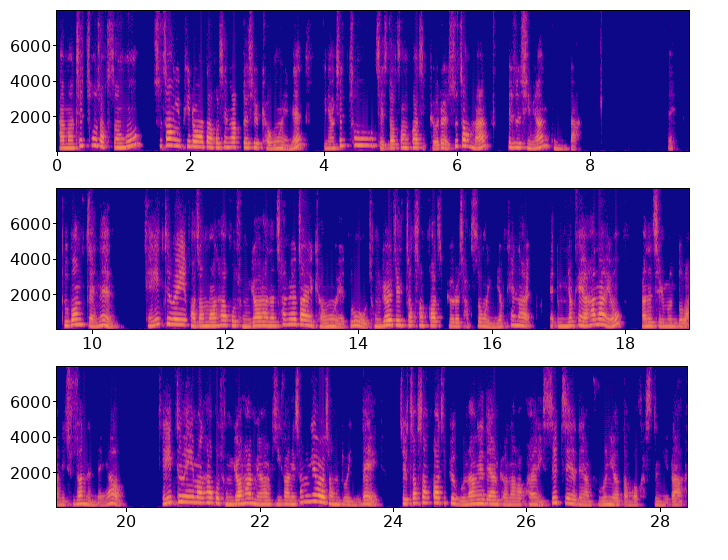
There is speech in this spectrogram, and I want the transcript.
다만 최초 작성 후 수정이 필요하다고 생각되실 경우에는 그냥 최초 질적성과 지표를 수정만 해주시면 됩니다. 네, 두 번째는 게이트웨이 과정만 하고 종결하는 참여자의 경우에도 종결 질적 성과 지표를 작성 후 입력해나, 입력해야 하나요? 라는 질문도 많이 주셨는데요. 게이트웨이만 하고 종결하면 기간이 3개월 정도인데 질적 성과 지표 문항에 대한 변화가 과연 있을지에 대한 부분이었던 것 같습니다.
